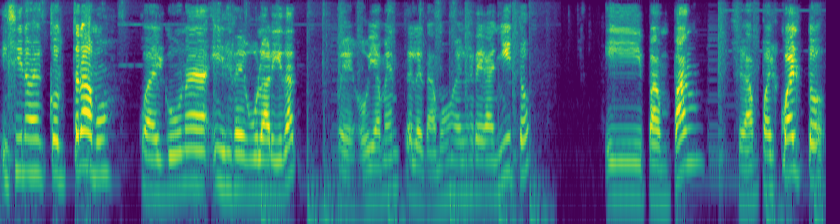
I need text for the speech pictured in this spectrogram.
Y si nos encontramos con alguna irregularidad, pues obviamente le damos el regañito y pam pam, se van para el cuarto,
